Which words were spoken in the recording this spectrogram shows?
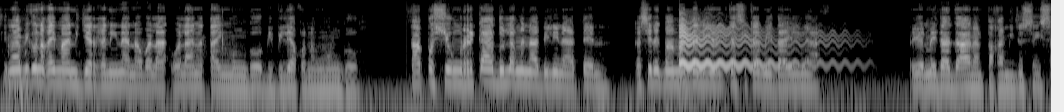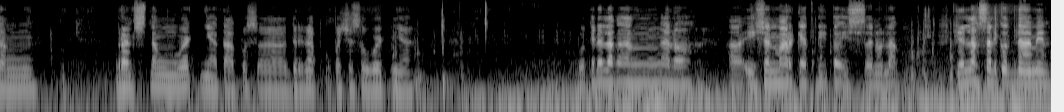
Sinabi ko na kay manager kanina na wala, wala na tayong munggo. Bibili ako ng munggo. Tapos yung Ricardo lang ang nabili natin. Kasi nagmamadali rin kasi kami dahil nga ayun may dadaanan pa kami doon sa isang branch ng work niya tapos uh, up ko pa siya sa work niya. Buti na lang ang ano ah, Asian market dito is ano lang. Diyan lang sa likod namin.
